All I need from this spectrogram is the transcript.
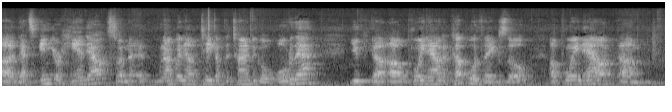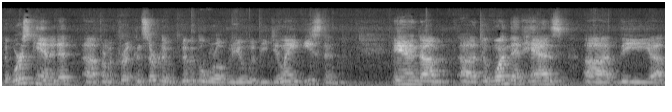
Uh, that's in your handout, so I'm not, we're not going to take up the time to go over that. You, uh, I'll point out a couple of things, though. I'll point out um, the worst candidate uh, from a conservative biblical worldview would be Delaine Eastin. And um, uh, the one that has uh, the uh,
